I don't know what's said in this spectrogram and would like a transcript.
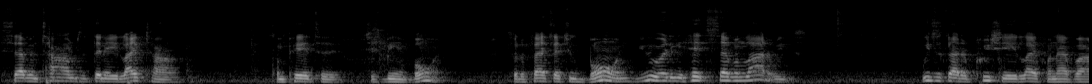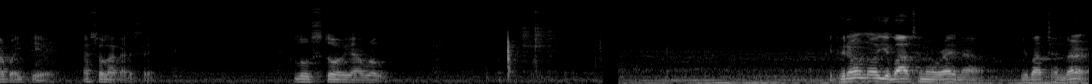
seven times within a lifetime compared to just being born. So the fact that you're born, you already hit seven lotteries. We just gotta appreciate life on that vibe right there. That's all I gotta say. A little story I wrote. If you don't know, you're about to know right now. You're about to learn.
